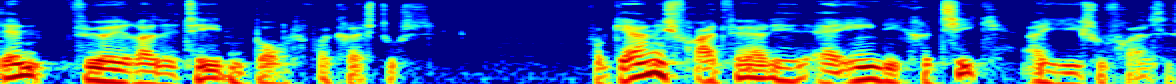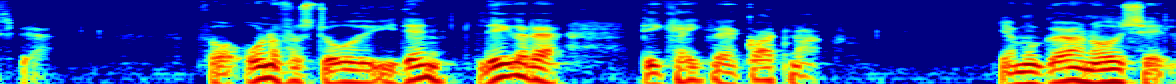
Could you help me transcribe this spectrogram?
den fører i realiteten bort fra Kristus. For gerningsretfærdighed er egentlig kritik af Jesu frelsesværk. For underforstået i den ligger der, det kan ikke være godt nok. Jeg må gøre noget selv.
